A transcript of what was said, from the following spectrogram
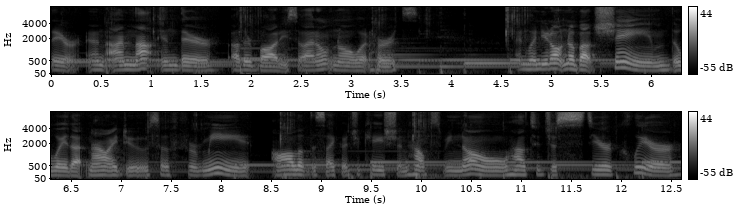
there. And I'm not in their other body, so I don't know what hurts. And when you don't know about shame the way that now I do, so for me, all of the psychoeducation helps me know how to just steer clear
